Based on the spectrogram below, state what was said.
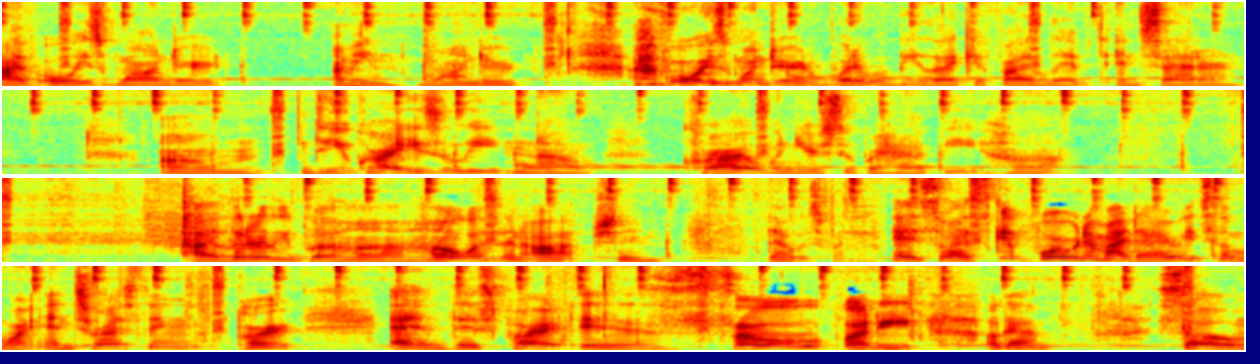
I've always wondered, I mean, wandered. I've always wondered what it would be like if I lived in Saturn. Um, do you cry easily? No. Cry when you're super happy? Huh? I literally put huh. Huh was an option. That was funny. Okay, so I skipped forward in my diary to the more interesting part. And this part is so funny. Okay, so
